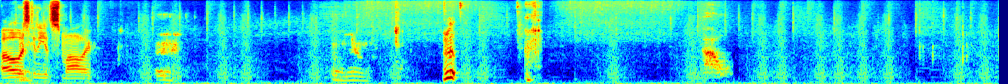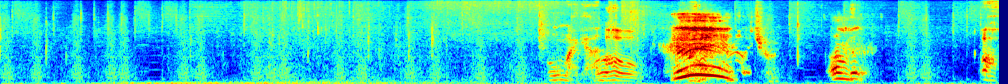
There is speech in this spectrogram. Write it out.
Oh, it's gonna get smaller. Oh no. Oh my god. Whoa! Really strong. oh. Oh.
